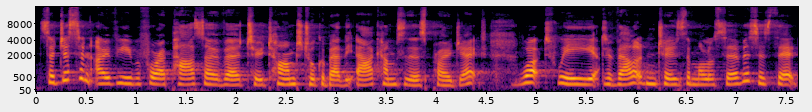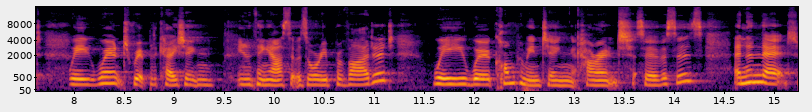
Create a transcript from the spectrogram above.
So, just an overview before I pass over to Tom to talk about the outcomes of this project. What we developed in terms of the model of service is that we weren't replicating anything else that was already provided. We were complementing current services, and in that,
